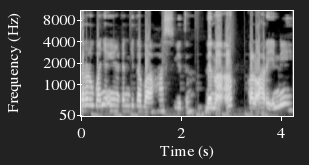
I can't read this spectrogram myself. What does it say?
terlalu banyak yang akan kita bahas gitu. Dan maaf kalau hari ini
